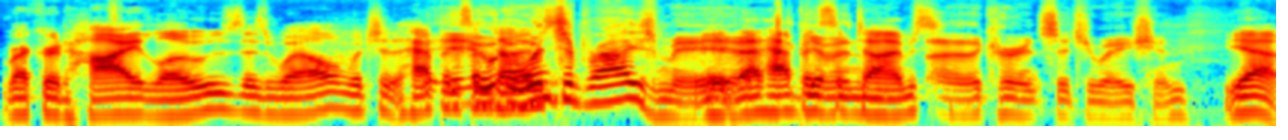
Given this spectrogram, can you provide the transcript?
record high lows as well, which happens It, it wouldn't surprise me. Yeah, that happens given, sometimes. Uh, the current situation. Yeah.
